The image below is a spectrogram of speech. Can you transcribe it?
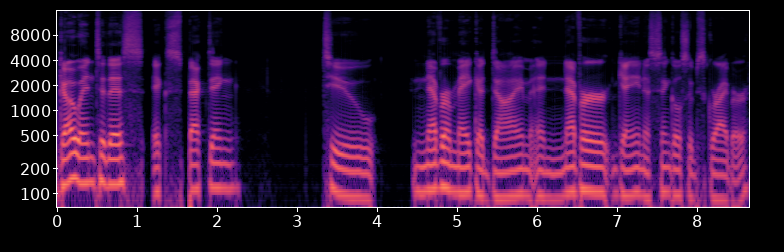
go into this expecting to never make a dime and never gain a single subscriber.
